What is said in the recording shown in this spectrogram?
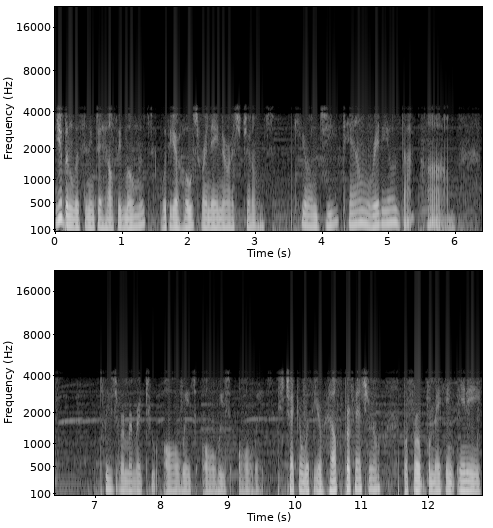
You've been listening to Healthy Moments with your host, Renee Norris Jones, here on gtownradio.com. Please remember to always, always, always check in with your health professional before making any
